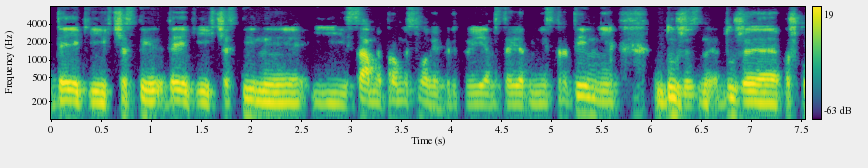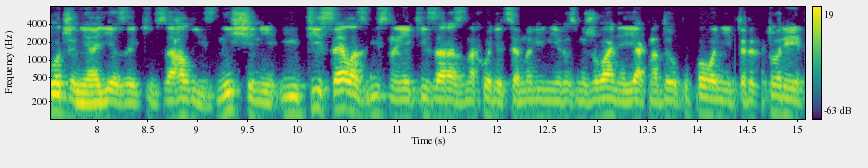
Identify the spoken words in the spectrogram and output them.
Деякі їх частини, деякі їх частини і сам саме промислові підприємства і адміністративні, дуже дуже пошкоджені, а є за які взагалі знищені. І ті села, звісно, які зараз знаходяться на лінії розмежування, як на деокупованій території,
